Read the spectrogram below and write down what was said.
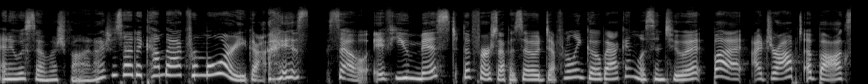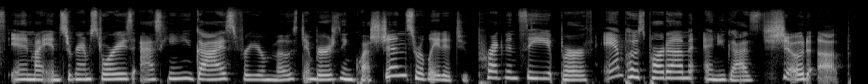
and it was so much fun. I just had to come back for more, you guys. So, if you missed the first episode, definitely go back and listen to it. But I dropped a box in my Instagram stories asking you guys for your most embarrassing questions related to pregnancy, birth, and postpartum, and you guys showed up.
